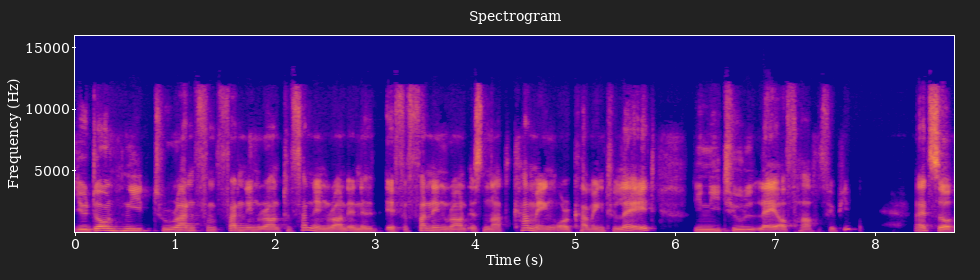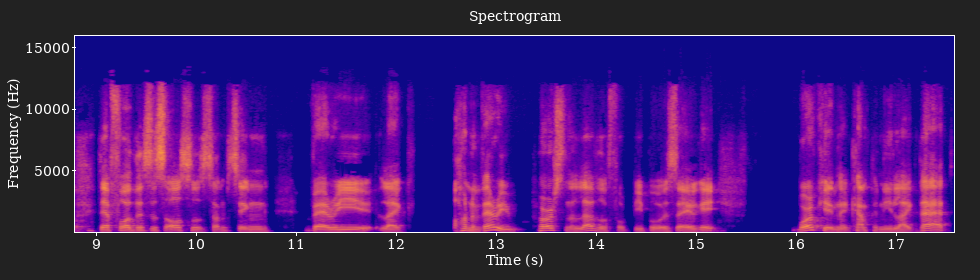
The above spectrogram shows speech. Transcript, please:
You don't need to run from funding round to funding round. And if a funding round is not coming or coming too late, you need to lay off half of your people. Right. So therefore, this is also something very like on a very personal level for people who say, okay, work in a company like that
